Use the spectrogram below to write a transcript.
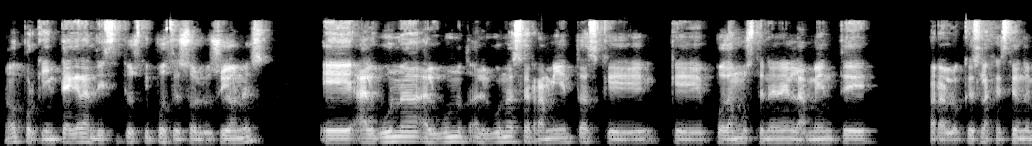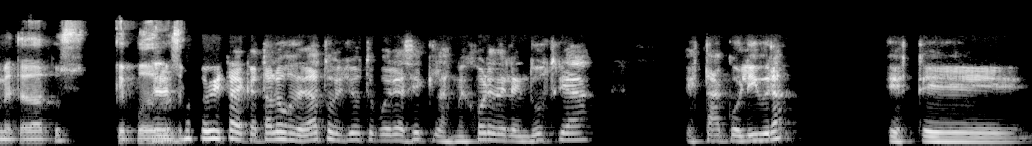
¿no? porque integran distintos tipos de soluciones, alguna, alguna, algunas herramientas que podamos tener en la mente para lo que es la gestión de metadatos. Que Desde el punto de vista de catálogos de datos, yo te podría decir que las mejores de la industria está Colibra, este,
